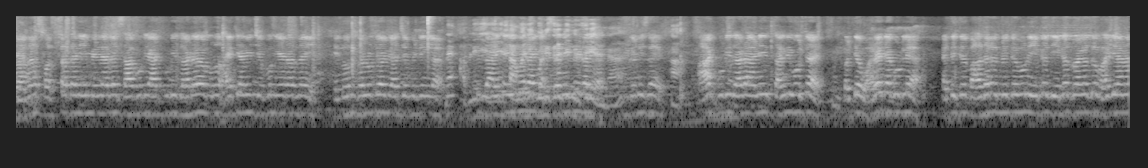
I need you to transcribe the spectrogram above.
त्यांना स्वस्तात आणि मिळणार आहे सहा कोटी आठ कोटी झाडं म्हणून आहे ते आम्ही चेपून घेणार नाही. हे नोंद करून ठेवा आजच्या मिटिंगला नाही, आपली जी सामाजिक वनीकरणाची नर्सरी आहे ना, कुलकर्णी. साहेब आठ कोटी झाडं आणि चांगली गोष्ट आहे. पण त्या व्हरायट्या कुठल्या? त्या तिथे बाजारात मिळते म्हणून एकच एकच प्रकारचं भाजी आणा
